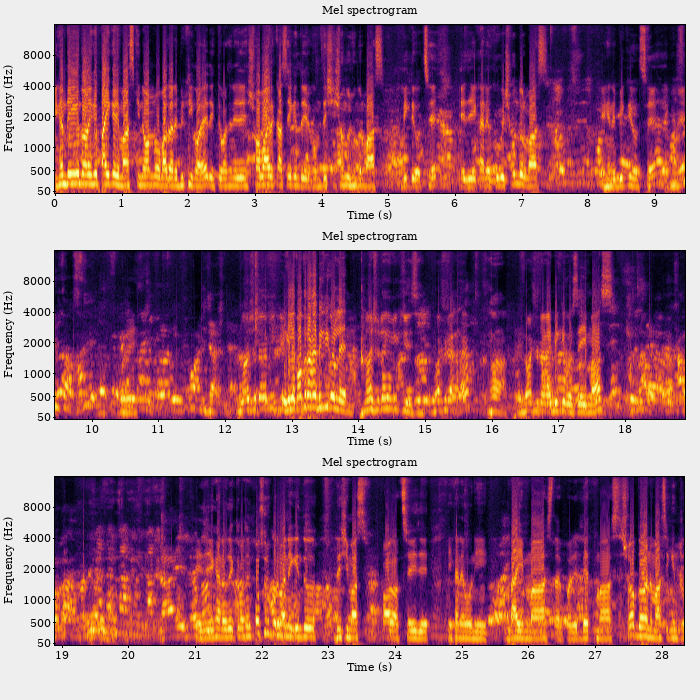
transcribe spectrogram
এখান থেকে কিন্তু অনেকে পাইকারি মাছ কিনে অন্য বাজারে বিক্রি করে। দেখতে পাচ্ছেন এই যে সবার কাছে কিন্তু এরকম দেশি সুন্দর সুন্দর মাছ বিক্রি হচ্ছে। এই যে এখানে খুবই সুন্দর মাছ এখানে বিক্রি হচ্ছে এখানে। এগুলো কত টাকা বিক্রি করলেন? নয়শো টাকা বিক্রি হয়েছে। নশো টাকা হ্যাঁ। নশো টাকায় বিক্রি করছে এই মাছ। এই যে এখানে দেখতে পাচ্ছেন প্রচুর পরিমাণে কিন্তু দেশি মাছ পাওয়া যাচ্ছে। এই যে এখানে উনি বাই মাছ তারপরে বেত মাছ সব ধরনের মাছই কিন্তু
